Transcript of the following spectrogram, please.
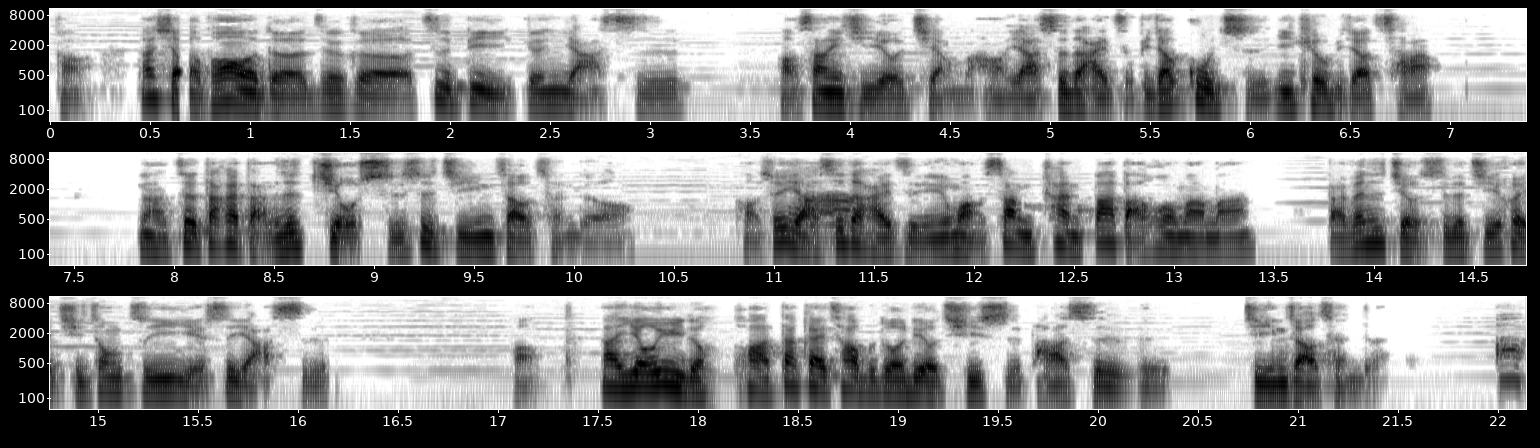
好，那小朋友的这个自闭跟雅思，好，上一集有讲嘛哈？雅思的孩子比较固执，EQ 比较差，那这大概百分之九十是基因造成的哦。好，所以雅思的孩子，你往上看爸爸或妈妈，百分之九十的机会，其中之一也是亚斯。好，那忧郁的话，大概差不多六七十趴是基因造成的。哦，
